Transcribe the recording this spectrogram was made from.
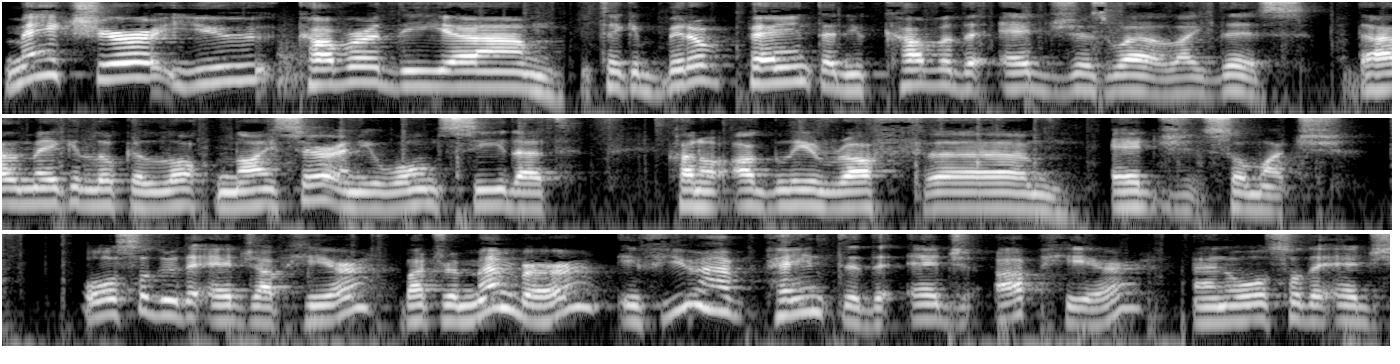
make sure you cover the, um, you take a bit of paint and you cover the edge as well, like this. That'll make it look a lot nicer and you won't see that kind of ugly, rough um, edge so much. Also do the edge up here. But remember, if you have painted the edge up here and also the edge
